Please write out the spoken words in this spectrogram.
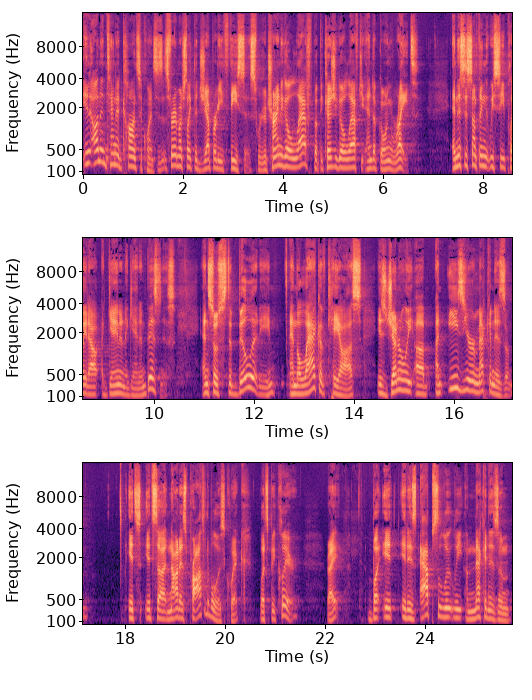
unintended consequences. It's very much like the Jeopardy thesis, where you're trying to go left, but because you go left, you end up going right. And this is something that we see played out again and again in business. And so, stability and the lack of chaos is generally uh, an easier mechanism. It's, it's uh, not as profitable as quick, let's be clear, right? But it, it is absolutely a mechanism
